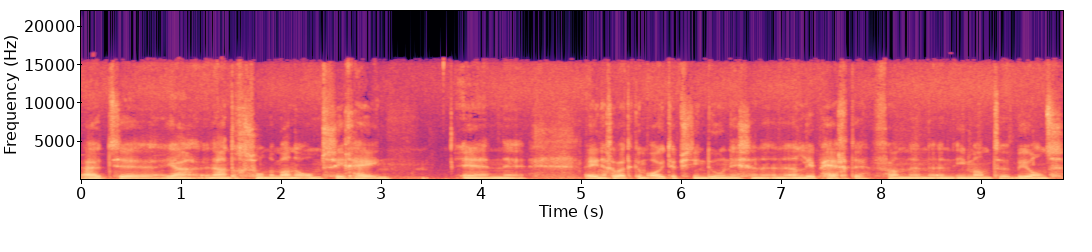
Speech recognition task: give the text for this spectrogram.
uit uh, ja, een aantal gezonde mannen om zich heen. En het enige wat ik hem ooit heb zien doen is een, een, lip hechten van een, een iemand bij ons.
